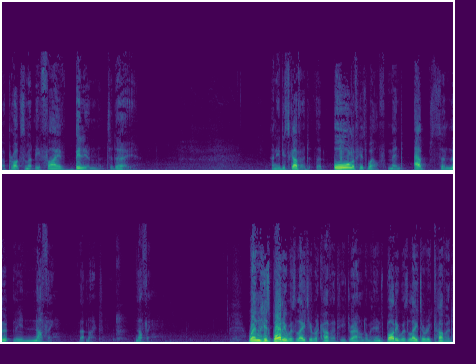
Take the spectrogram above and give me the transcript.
approximately 5 billion today. And he discovered that all of his wealth meant absolutely nothing that night. Nothing. When his body was later recovered, he drowned, and when his body was later recovered,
